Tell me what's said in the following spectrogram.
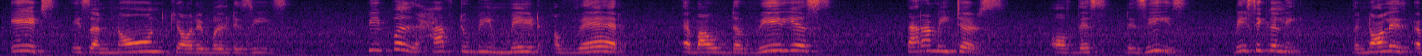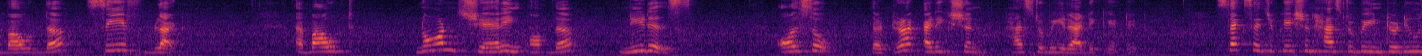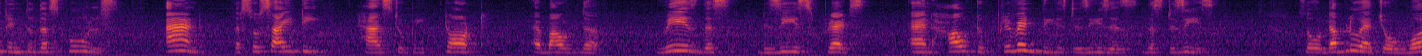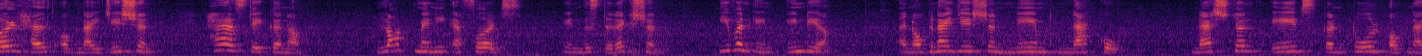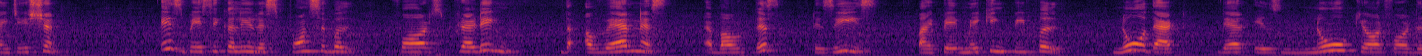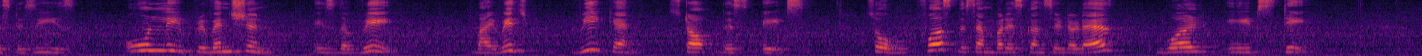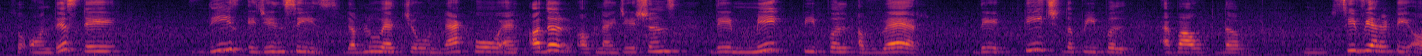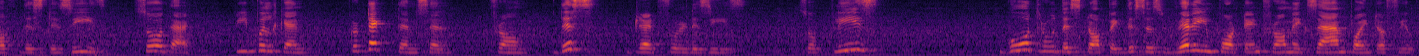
AIDS is a non curable disease. People have to be made aware about the various parameters of this disease. Basically, the knowledge about the safe blood, about non sharing of the needles. Also, the drug addiction has to be eradicated. Sex education has to be introduced into the schools, and the society has to be taught about the ways this disease spreads and how to prevent these diseases this disease. So WHO world health organization has taken up lot many efforts in this direction. Even in india an organization named NACO national aids control organization is basically responsible for spreading the awareness about this disease by making people know that there is no cure for this disease. Only prevention is the way by which we can stop this AIDS. So, 1st December is considered as World AIDS Day. So, on this day, these agencies, WHO, NACO, and other organizations, they make people aware they teach the people about the severity of this disease so that people can protect themselves from this dreadful disease. So please go through this topic. This is very important from exam point of view.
